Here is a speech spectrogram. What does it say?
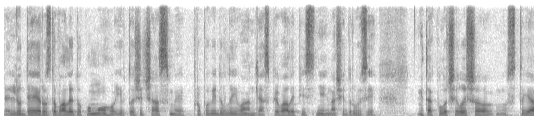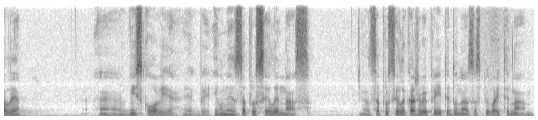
людей, роздавали допомогу. І в той же час ми проповідували Євангелія, співали пісні, наші друзі. І так вийшло, що стояли е, військові, якби, і вони запросили нас. Запросили, каже, ви приїдьте до нас, заспівайте нам.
